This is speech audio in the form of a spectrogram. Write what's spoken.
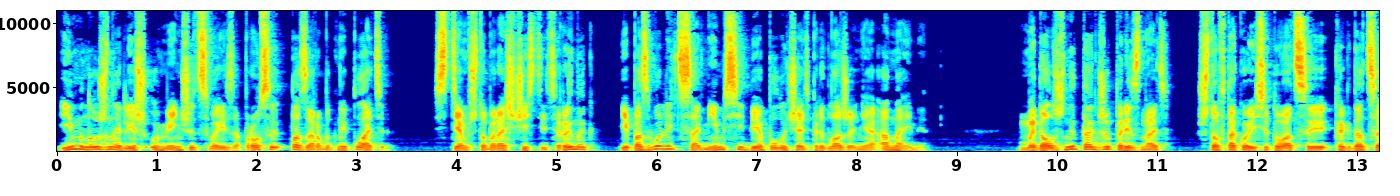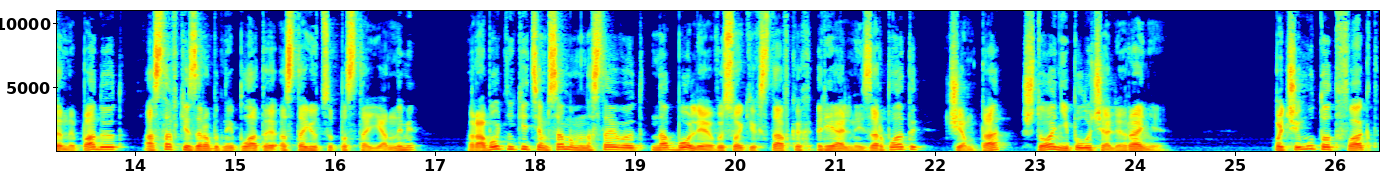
им нужно лишь уменьшить свои запросы по заработной плате, с тем, чтобы расчистить рынок и позволить самим себе получать предложения о найме. Мы должны также признать, что в такой ситуации, когда цены падают, а ставки заработной платы остаются постоянными, работники тем самым настаивают на более высоких ставках реальной зарплаты, чем та, что они получали ранее. Почему тот факт,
